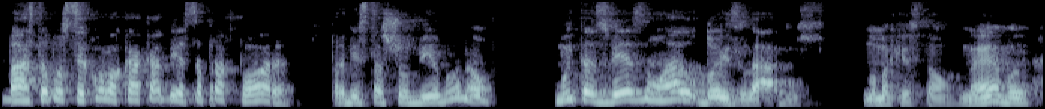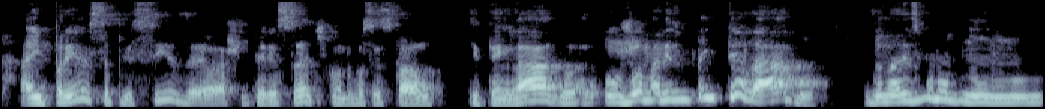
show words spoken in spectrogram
basta você colocar a cabeça para fora para ver se está chovendo ou não. Muitas vezes não há dois lados numa questão, né? A imprensa precisa, eu acho interessante quando vocês falam que tem lado, o jornalismo tem que ter lado. O jornalismo, não, não,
